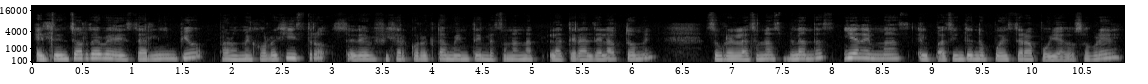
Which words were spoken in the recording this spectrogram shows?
el sensor debe estar limpio para un mejor registro. Se debe fijar correctamente en la zona lateral del abdomen, sobre las zonas blandas y además el paciente no puede estar apoyado sobre él.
